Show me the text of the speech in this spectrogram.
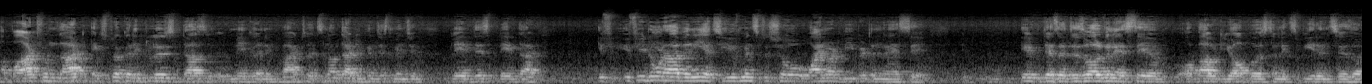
apart from that, extracurriculars does make an impact. So it's not that you can just mention played this, played that. If, if you don't have any achievements to show, why not weave it in an essay? If there's a dissolve an essay about your personal experiences or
